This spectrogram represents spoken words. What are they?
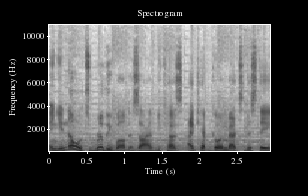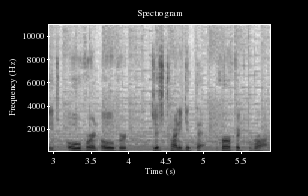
And you know it's really well designed because I kept going back to the stage over and over just trying to get that perfect run.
